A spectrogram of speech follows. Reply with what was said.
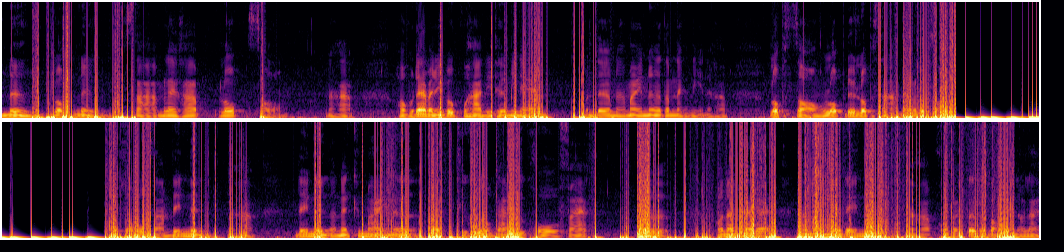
1 ลบ 1 3 อะไรครับ ลบ 2 นะครับ พอครูได้แบบนี้ปุ๊บครูหา determinant เหมือนเดิมนะ minor ตำแหน่งนี้นะครับ ลบ 2 ลบด้วยลบ3แล้วลบ2ลบ2ลบ3ได้ 1 นะครับ ได้ 1 อันนั้นคือ minor ที่ครูต้องการคือ cofactor เพราะนั้นถ้าได้ถ้า minor ได้1นะครับ cofactor ก็ต้องเป็นเท่าไหร่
